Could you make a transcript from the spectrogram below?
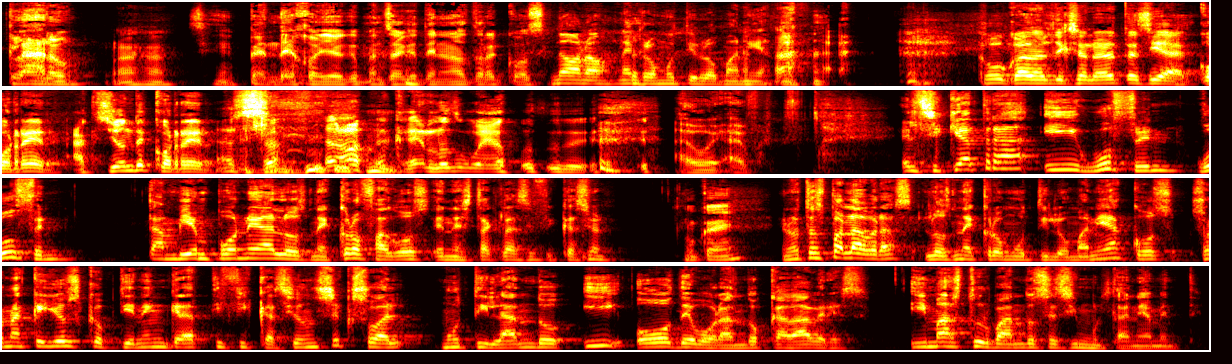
Claro. Ajá. Sí, pendejo yo que pensaba que tenían otra cosa. No, no, necromutilomanía. Como cuando el diccionario te decía correr, acción de correr. no, caer los huevos. güey. Ahí voy, ahí voy. El psiquiatra y Wolfen, Wolfen también pone a los necrófagos en esta clasificación. Ok. En otras palabras, los necromutilomaníacos son aquellos que obtienen gratificación sexual mutilando y o devorando cadáveres y masturbándose simultáneamente,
